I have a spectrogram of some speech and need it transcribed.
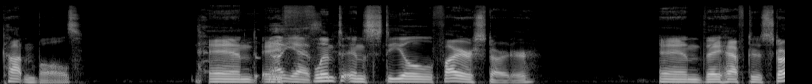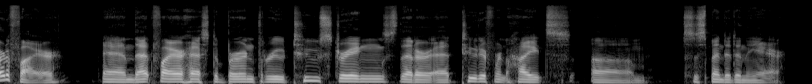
cotton balls and a Ah, yes. flint and steel fire starter and they have to start a fire and that fire has to burn through two strings that are at two different heights um, suspended in the air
